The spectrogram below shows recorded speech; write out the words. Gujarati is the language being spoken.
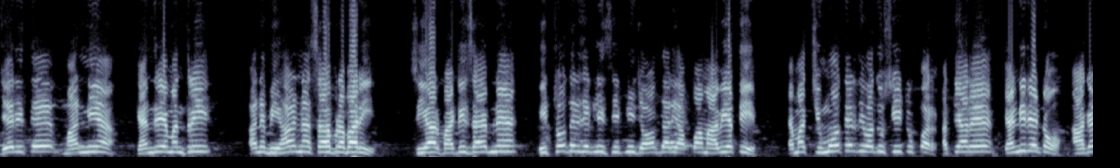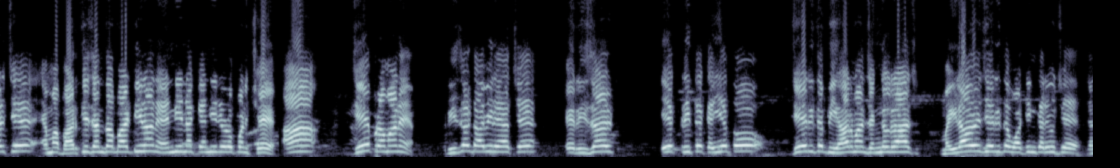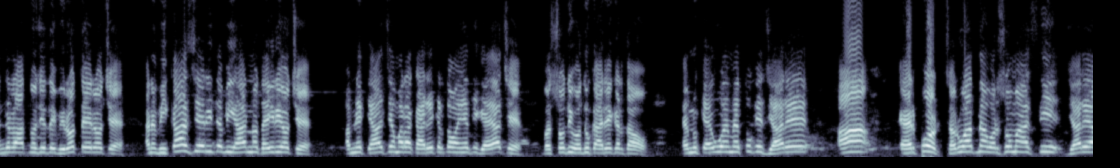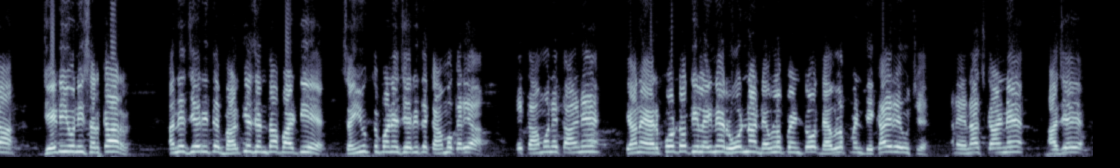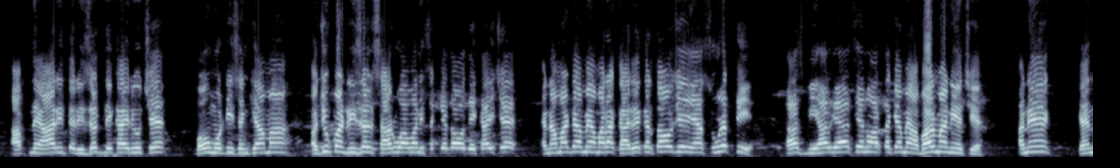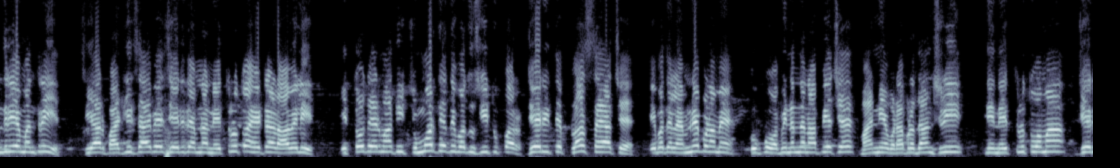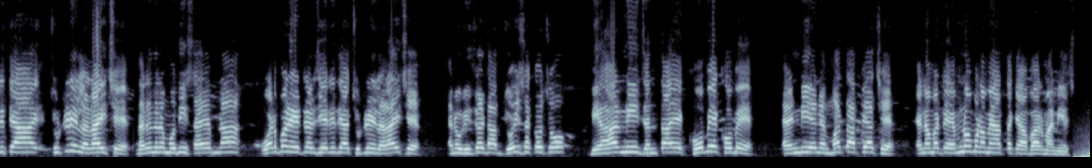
જે રીતે માનનીય કેન્દ્રીય મંત્રી અને બિહારના સહપ્રભારી સી આર પાટીલ સાહેબને ઇઠ્ઠોતેર જેટલી સીટની જવાબદારી આપવામાં આવી હતી. એમાં ચુમ્મોતેરથી વધુ સીટ ઉપર અત્યારે કેન્ડિડેટો આગળ છે. એમાં ભારતીય જનતા પાર્ટીના અને એનડીએના કેન્ડિડેટો પણ છે. આ જે પ્રમાણે રિઝલ્ટ આવી રહ્યા છે, એ રિઝલ્ટ એક રીતે કહીએ તો જે રીતે બિહારમાં જંગલરાજ મહિલાઓએ જે રીતે વોટિંગ કર્યું છે, જંગલરાજનો જે રીતે વિરોધ થઈ રહ્યો છે અને વિકાસ જે રીતે બિહારનો થઈ રહ્યો છે, અમને ખ્યાલ છે અમારા કાર્યકર્તાઓ અહીંયાથી ગયા છે બસોથી વધુ કાર્યકર્તાઓ. એમનું કહેવું એમ હતું કે જ્યારે આ એરપોર્ટ શરૂઆતના વર્ષોમાં આજથી જ્યારે આ જેડીયુની સરકાર અને જે રીતે ભારતીય જનતા પાર્ટીએ સંયુક્તપણે જે રીતે કામો કર્યા, એ કામોને કારણે ત્યાંના એરપોર્ટોથી લઈને રોડના ડેવલપમેન્ટો ડેવલપમેન્ટ દેખાઈ રહ્યું છે અને એના જ કારણે આજે આપને આ રીતે રિઝલ્ટ દેખાઈ રહ્યું છે. બહુ મોટી સંખ્યામાં હજુ પણ રિઝલ્ટ સારું આવવાની શક્યતાઓ દેખાય છે. એના માટે અમે અમારા કાર્યકર્તાઓ જે અહીંયા સુરતથી ખાસ બિહાર ગયા છે એનો આ તકે અમે આભાર માનીએ છીએ. અને કેન્દ્રીય મંત્રી સી આર પાટીલ સાહેબે જે રીતે એમના નેતૃત્વ હેઠળ આવેલી ઇત્તોતેરમાંથી ચુમ્મોતેરથી વધુ સીટ ઉપર જે રીતે પ્લસ થયા છે, એ બદલ એમને પણ અમે ખૂબ ખૂબ અભિનંદન આપીએ છીએ. માનનીય વડાપ્રધાન શ્રી ની નેતૃત્વમાં જે રીતે આ ચૂંટણી લડાઈ છે, નરેન્દ્ર મોદી સાહેબના વડપણ હેઠળ જે રીતે આ ચૂંટણી લડાઈ છે, એનું રિઝલ્ટ આપ જોઈ શકો છો. બિહારની જનતાએ ખોબે ખોબે એનડીએને મત આપ્યા છે, એના માટે એમનો પણ અમે આ તકે આભાર માનીએ છીએ.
